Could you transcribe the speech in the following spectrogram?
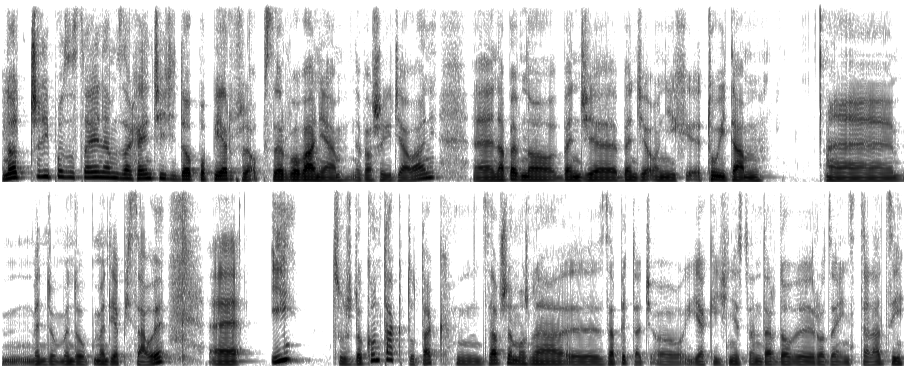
No, czyli pozostaje nam zachęcić do po pierwsze obserwowania Waszych działań. E, na pewno będzie, będzie o nich tu i tam e, będą, będą media pisały. E, I cóż, do kontaktu, tak? Zawsze można zapytać o jakiś niestandardowy rodzaj instalacji.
